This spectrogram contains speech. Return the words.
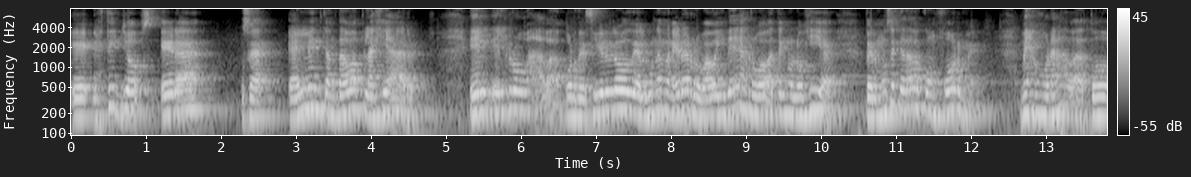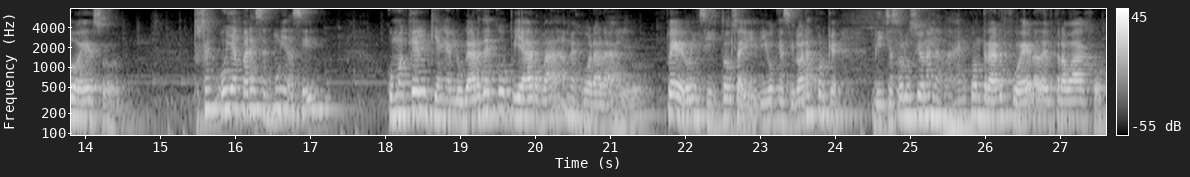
eh, Steve Jobs era, o sea, a él le encantaba plagiar. Él, él robaba, por decirlo de alguna manera, robaba ideas, robaba tecnología, pero no se quedaba conforme, mejoraba todo eso. Entonces hoy apareces muy así, como aquel quien en lugar de copiar va a mejorar algo. Pero, insisto, o sea, y digo que así lo harás porque dichas soluciones las vas a encontrar fuera del trabajo.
